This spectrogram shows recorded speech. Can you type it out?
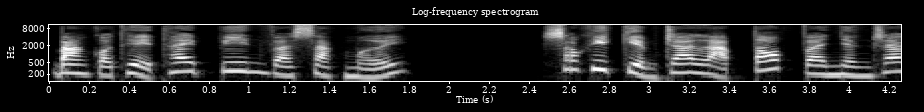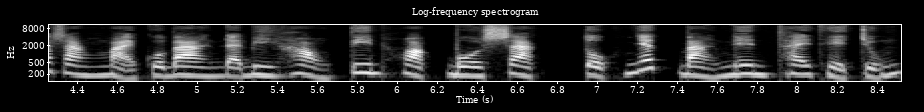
Bạn có thể thay pin và sạc mới. Sau khi kiểm tra laptop và nhận ra rằng máy của bạn đã bị hỏng pin hoặc bộ sạc, tốt nhất bạn nên thay thế chúng.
